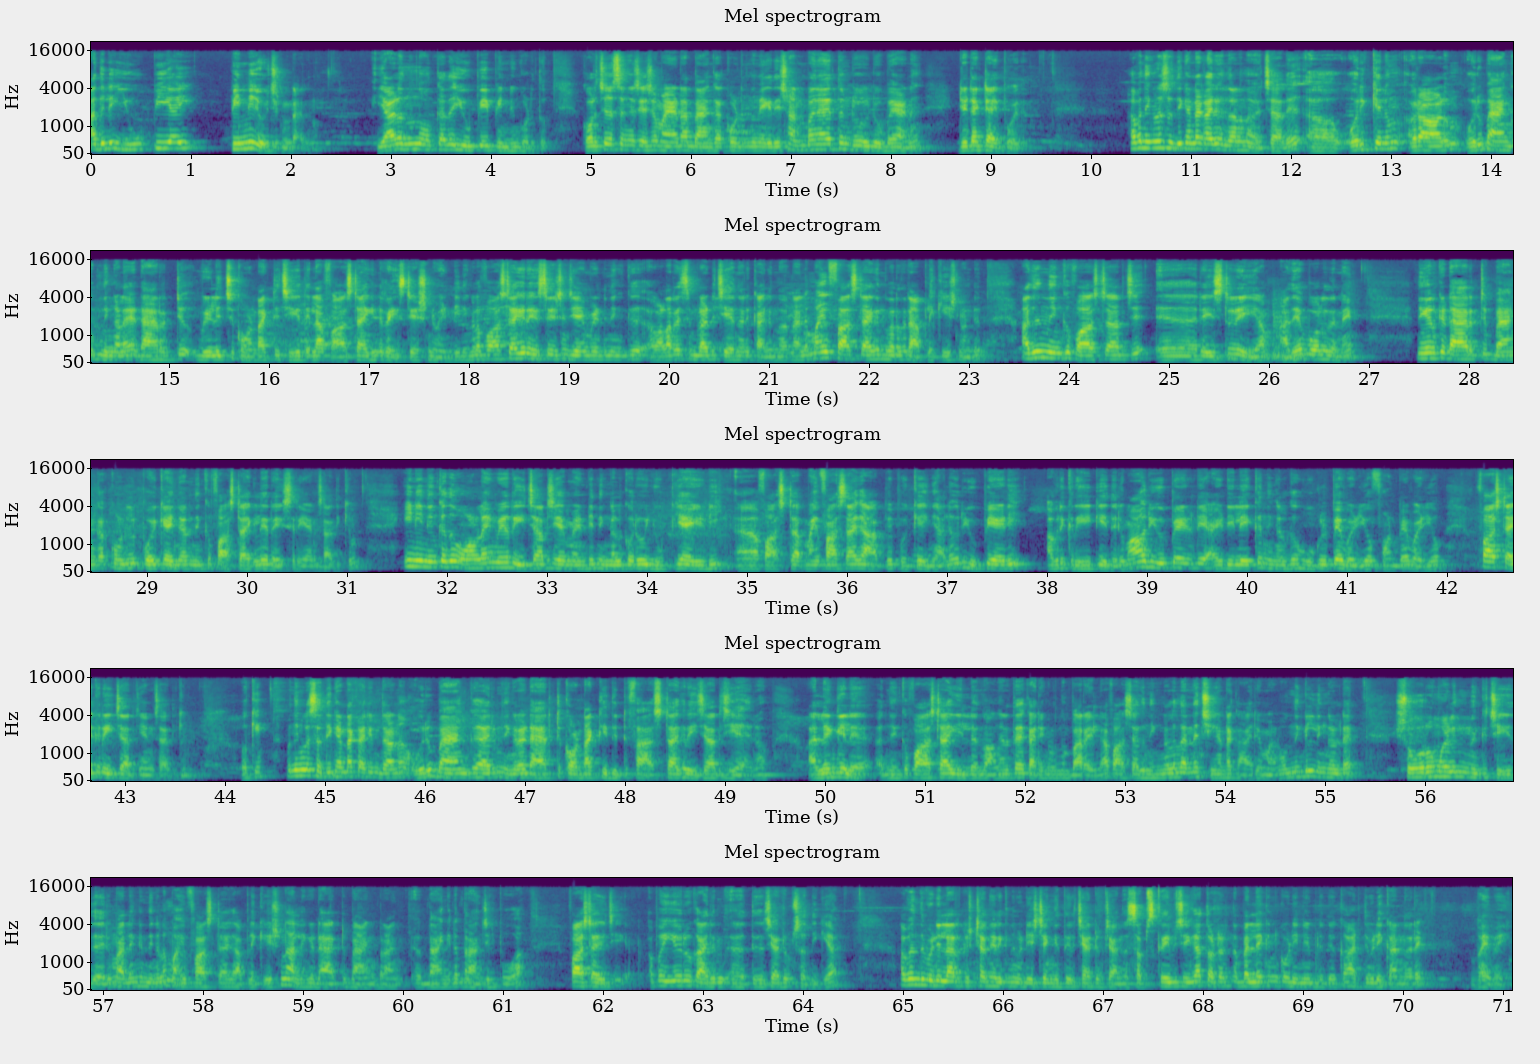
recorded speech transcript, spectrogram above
അതിൽ യു പി ഐ പിന്ന് ചോദിച്ചിട്ടുണ്ടായിരുന്നു. ഇയാളൊന്നും നോക്കാതെ യു പി ഐ പിന്നും കൊടുത്തു. കുറച്ച് ദിവസങ്ങൾക്ക് ശേഷം അയാളുടെ ബാങ്ക് അക്കൗണ്ടിൽ നിന്ന് ഏകദേശം അൻപതിനായിരത്തി രൂപയാണ് ഡിഡക്റ്റ് ആയി പോയത്. അപ്പോൾ നിങ്ങൾ ശ്രദ്ധിക്കേണ്ട കാര്യം എന്താണെന്ന് വെച്ചാൽ ഒരിക്കലും ഒരാളും ഒരു ബാങ്കും നിങ്ങളെ ഡയറക്റ്റ് വിളിച്ച് കോൺടാക്റ്റ് ചെയ്തില്ല ഫാസ്റ്റാഗിന്റെ രജിസ്ട്രേഷന് വേണ്ടി. നിങ്ങൾ ഫാസ്റ്റാഗ് രജിസ്ട്രേഷൻ ചെയ്യാൻ വേണ്ടി നിങ്ങൾക്ക് വളരെ സിമ്പിളായിട്ട് ചെയ്യുന്ന ഒരു കാര്യം എന്ന് പറഞ്ഞാൽ മൈ ഫാസ്റ്റാഗ് എന്ന് പറയുന്നൊരു ആപ്ലിക്കേഷൻ ഉണ്ട്. അതിൽ നിങ്ങൾക്ക് ഫാസ്റ്റ് ചാർജ് രജിസ്റ്റർ ചെയ്യാം. അതേപോലെ തന്നെ നിങ്ങൾക്ക് ഡയറക്റ്റ് ബാങ്ക് അക്കൗണ്ടിൽ പോയി കഴിഞ്ഞാൽ നിങ്ങൾക്ക് ഫാസ്റ്റാഗിൽ രജിസ്റ്റർ ചെയ്യാൻ സാധിക്കും. ഇനി നിങ്ങൾക്കത് ഓൺലൈൻ വഴി റീചാർജ് ചെയ്യാൻ വേണ്ടി നിങ്ങൾക്കൊരു U P I D fast my FASTag ആപ്പിൽ പോയി കഴിഞ്ഞാൽ ഒരു യു പി ഐ ഡി അവർ ക്രിയേറ്റ് ചെയ്ത് തരും. ആ ഒരു U P I D I ഡിയിലേക്ക് നിങ്ങൾക്ക് ഗൂഗിൾ പേ വഴിയോ ഫോൺ പേ വഴിയോ ഫാസ്റ്റാഗ് റീചാർജ് ചെയ്യാൻ സാധിക്കും. ഓക്കെ അപ്പോൾ നിങ്ങൾ ശ്രദ്ധിക്കേണ്ട കാര്യം ഇതാണ്. ഒരു ബാങ്കുകാരും നിങ്ങളെ ഡയറക്റ്റ് കോൺടാക്ട് ചെയ്തിട്ട് ഫാസ്റ്റാഗ് റീചാർജ് ചെയ്യാനോ അല്ലെങ്കിൽ നിങ്ങൾക്ക് ഫാസ്റ്റാഗ് ഇല്ലെന്നോ അങ്ങനത്തെ കാര്യങ്ങളൊന്നും പറയില്ല. ഫാസ്റ്റാഗ് നിങ്ങൾ തന്നെ ചെയ്യേണ്ട കാര്യമാണ്. ഒന്നുകിൽ നിങ്ങളുടെ ഷോറൂമുകളിൽ നിങ്ങൾക്ക് ചെയ്തു തരും. അല്ലെങ്കിൽ നിങ്ങൾ മൈ ഫാസ്റ്റാഗ് ആപ്ലിക്കേഷൻ അല്ലെങ്കിൽ ഡയറക്റ്റ് ബാങ്ക് ബ്രാഞ്ച് ബാങ്കിന്റെ ബ്രാഞ്ചിൽ പോവുക. ഫാസ്റ്റാഗ് ചെയ്യുക. അപ്പോൾ ഈ ഒരു കാര്യം തീർച്ചയായിട്ടും ശ്രദ്ധിക്കുക. അപ്പോൾ എന്ത് വീഡിയോ എല്ലാവർക്കും ഇഷ്ടമായിരിക്കുന്ന വീഡിയോ ഇഷ്ടമെങ്കിൽ തീർച്ചയായിട്ടും ചാനൽ സബ്സ്ക്രൈബ് ചെയ്യുക. തുടർന്ന് ബെല്ലൈക്കൻ കൂടി ഇനി ചെയ്ത് അടുത്ത വീഡിയോ കാണുന്നവരെ ബൈ ബൈ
